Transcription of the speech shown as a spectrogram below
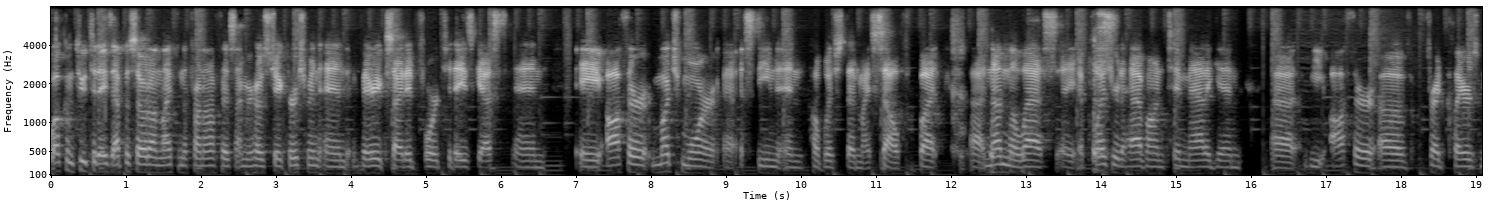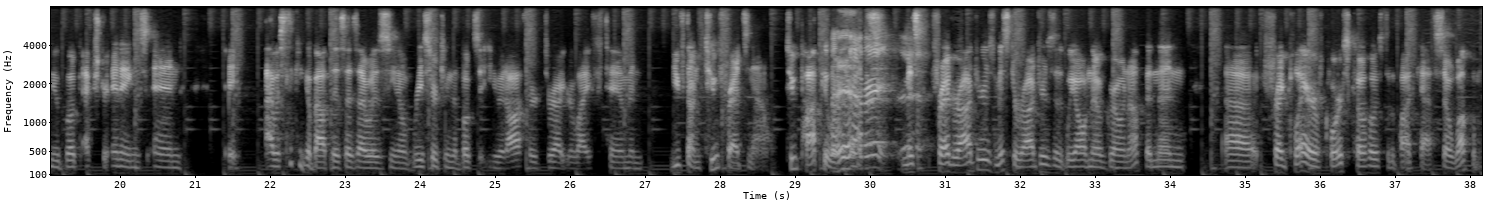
Welcome to today's episode on Life in the Front Office. I'm your host Jake Hirschman, and very excited for today's guest and a author much more uh, esteemed and published than myself, but uh, nonetheless a, a, pleasure to have on Tim Madigan, uh, the author of Fred Claire's new book Extra Innings, and it, I was thinking about this as I was, you know, researching the books that you had authored throughout your life, Tim, and you've done two Freds now, two popular. Yeah, Freds. right. Miss Fred Rogers, Mr. Rogers, that we all know growing up, and then uh, Fred Claire, of course, co-host of the podcast. So welcome.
